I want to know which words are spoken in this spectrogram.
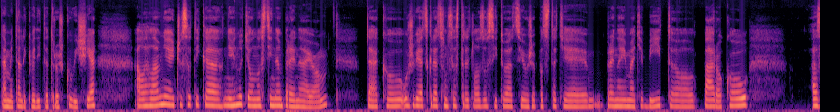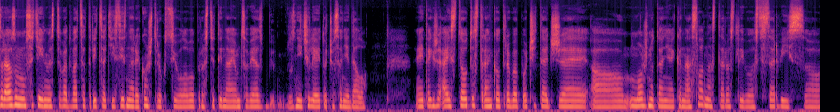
Tam je tá likvidita trošku vyššia. Ale hlavne aj čo sa týka nehnuteľnosti na prenájom, tak už viackrát som sa stretla so situáciou, že v podstate prenajímate byt pár rokov a zrazu musíte investovať 20-30 tisíc na rekonštrukciu, lebo proste tí nájomcovia zničili aj to, čo sa nedalo. Ej, takže aj s touto stránkou treba počítať, že uh, možno tá nejaká následná starostlivosť, servis uh,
